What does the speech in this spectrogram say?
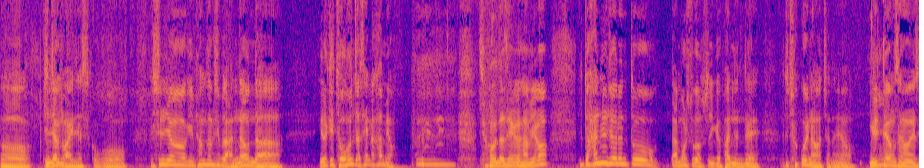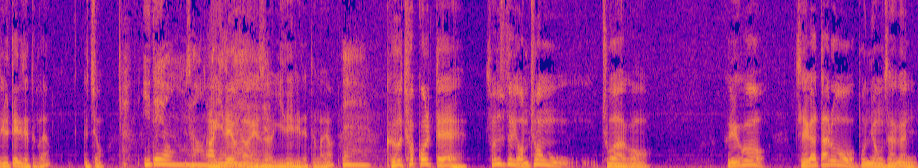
어, 긴장도 많이 됐을 거고, 실력이 평상시보다 안 나온다. 이렇게 저 혼자 생각하며, 저 혼자 생각하며, 또 한일전은 또 안 볼 수가 없으니까 봤는데, 또첫 골이 나왔잖아요. 1대0 상황에서 1대1이 됐던가요? 그쵸? 2대0 상황. 아, 2대0 상황에서 2대1이 됐던가요? 네. 그 첫 골 때 선수들이 엄청 좋아하고 그리고 제가 따로 본 영상은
